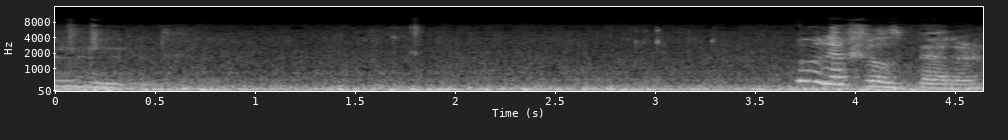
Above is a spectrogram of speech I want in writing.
Mm. Oh, that feels better.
